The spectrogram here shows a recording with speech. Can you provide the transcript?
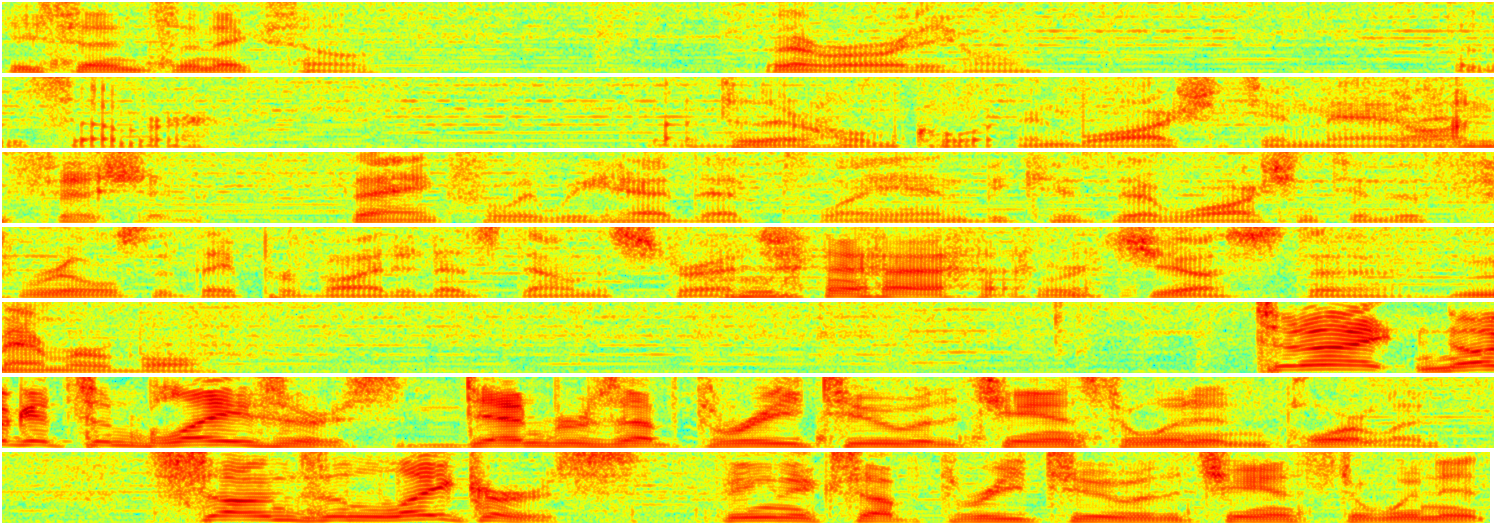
He sends the Knicks home They're already home for the summer, not to their home court. in Washington, man. Gone And fishing. thankfully, we had that plan because that Washington, the thrills that they provided us down the stretch were just uh, memorable. Tonight, Nuggets and Blazers. Denver's up 3 2 with a chance to win it in Portland. Suns and Lakers. Phoenix up 3 2 with a chance to win it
